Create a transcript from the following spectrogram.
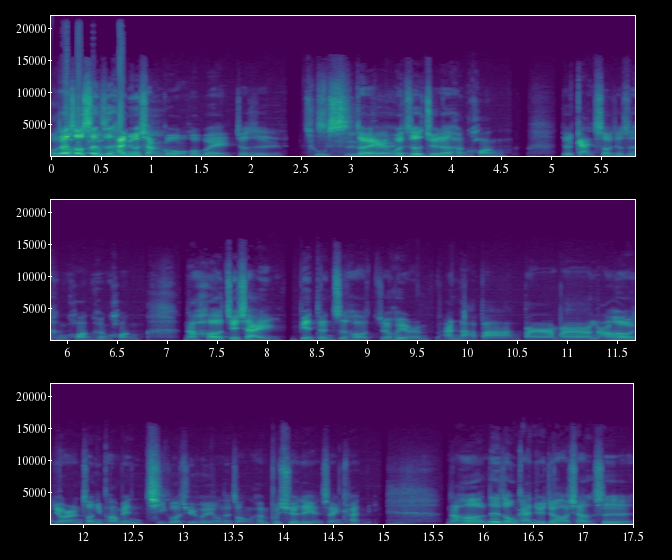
我那时候甚至还没有想过我会不会就是 出事，对，对我只是觉得很慌，就感受就是很慌很慌。然后接下来变灯之后，就会有人按喇叭，叭叭，然后有人从你旁边骑过去，会用那种很不屑的眼神看你，然后那种感觉就好像是。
